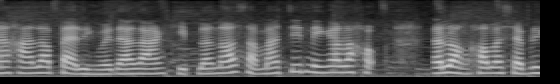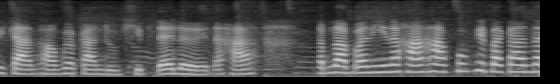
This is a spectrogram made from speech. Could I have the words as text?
นะคะ เราแปะลิงก์ไว้ด้านล่างคลิปแล้วเนาะสามารถจิ้มลิงก์แล้วแล้วลองเข้ามาใช้บริการพร้อมกับการดูคลิปได้เลยนะคะสำหรับวันนี้นะคะ หากผู้ผิดประการใด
